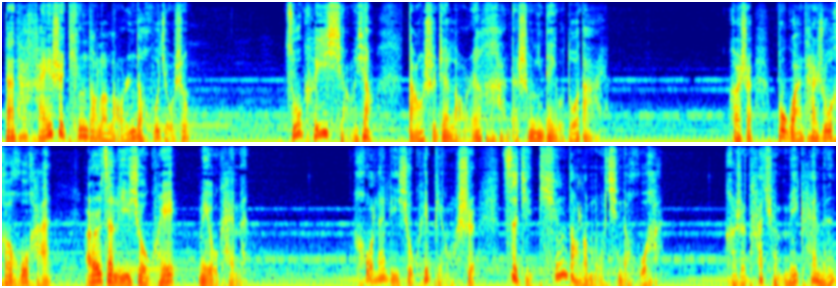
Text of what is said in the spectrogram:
但他还是听到了老人的呼救声，足可以想象当时这老人喊的声音得有多大呀！可是不管他如何呼喊，儿子李秀奎没有开门。后来李秀奎表示自己听到了母亲的呼喊，可是他却没开门。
